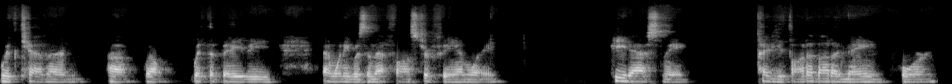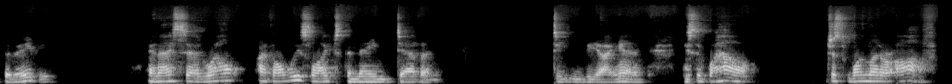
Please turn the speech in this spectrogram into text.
with Kevin, uh, well, with the baby, and when he was in that foster family, Pete asked me, Have you thought about a name for the baby? And I said, Well, I've always liked the name Devin, D E V I N. He said, Wow, just one letter off.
